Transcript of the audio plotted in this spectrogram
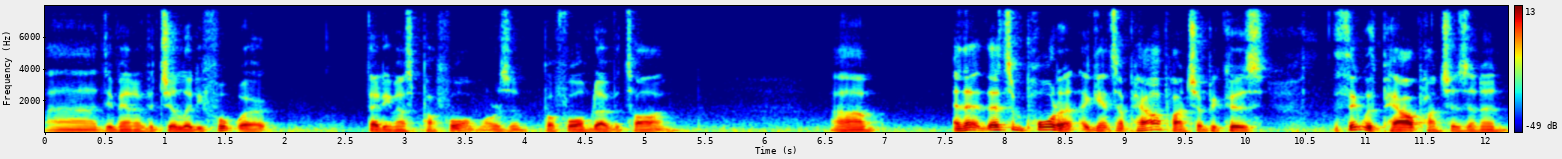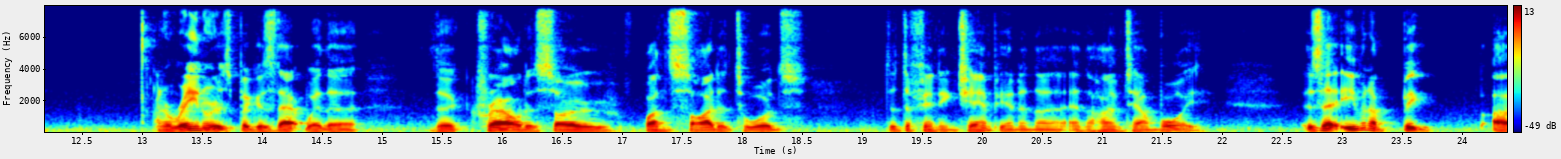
uh, the amount of agility footwork that he must perform or has performed over time. Um, and that, that's important against a power puncher because the thing with power punchers in an, an arena as big as that, where the the crowd is so one sided towards the defending champion and the and the hometown boy, is that even a big a,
